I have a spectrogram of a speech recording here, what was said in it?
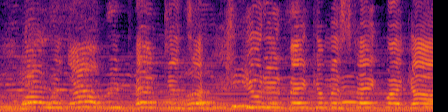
or without repentance. Oh, you didn't make a mistake, my God.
